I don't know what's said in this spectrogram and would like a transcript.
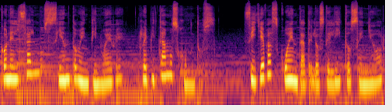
Con el Salmo 129 repitamos juntos. Si llevas cuenta de los delitos, Señor,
